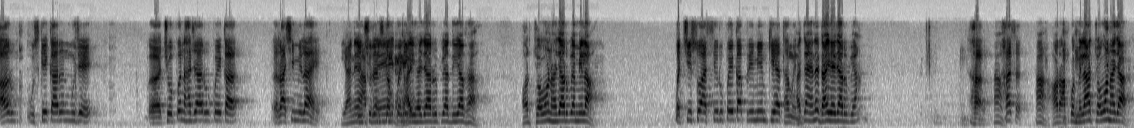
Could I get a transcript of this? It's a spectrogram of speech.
और उसके कारण मुझे चौपन हज़ार रुपए का राशि मिला है। यानी इंश्योरेंस कंपनी- ढाई हज़ार रुपया दिया था और चौवन हज़ार रुपया मिला। पच्चीस सौ अस्सी रुपए का प्रीमियम किया था मैंने। अच्छा यानी ढाई हज़ार रुपया? हाँ। हाँ। हाँ सर। हाँ और आपको मिला चौवन हज़ार।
